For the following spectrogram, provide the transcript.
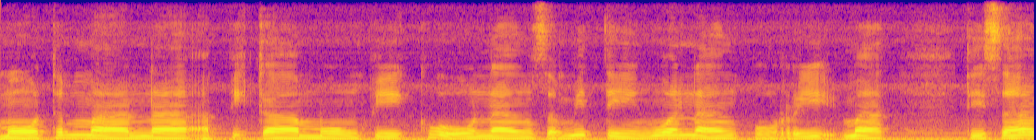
โมทมานาอภิกามุงภิกขุนางสมิติงวนังปุริมาติสัง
